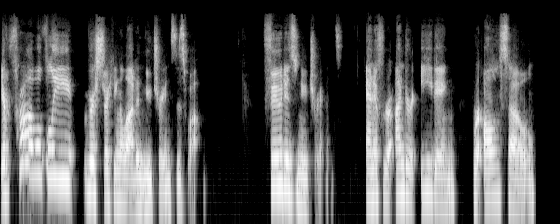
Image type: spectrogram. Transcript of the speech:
you're probably restricting a lot of nutrients as well. Food is nutrients. And if we're under eating, we're also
